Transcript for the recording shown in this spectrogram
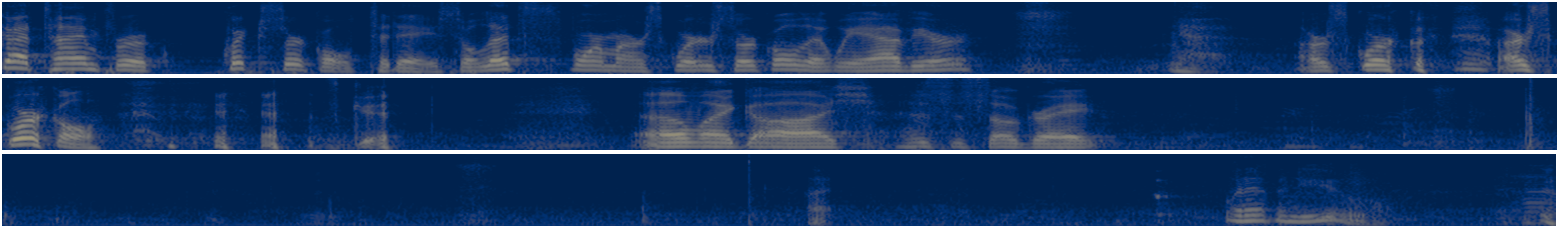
Got time for a quick circle today. So let's form our square circle that we have here. Our squircle. Our squircle. That's good. Oh my gosh, this is so great. what happened to you?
